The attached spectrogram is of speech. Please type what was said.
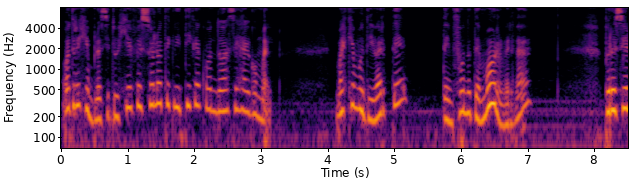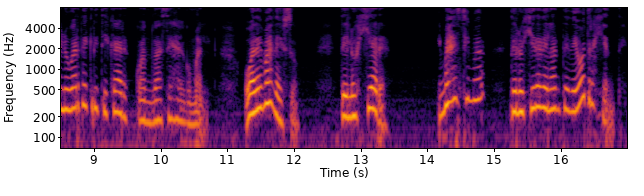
Otro ejemplo, si tu jefe solo te critica cuando haces algo mal, más que motivarte, te infunde temor, ¿verdad? Pero si en lugar de criticar cuando haces algo mal, o además de eso, te elogiara, y más encima te elogiara delante de otra gente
